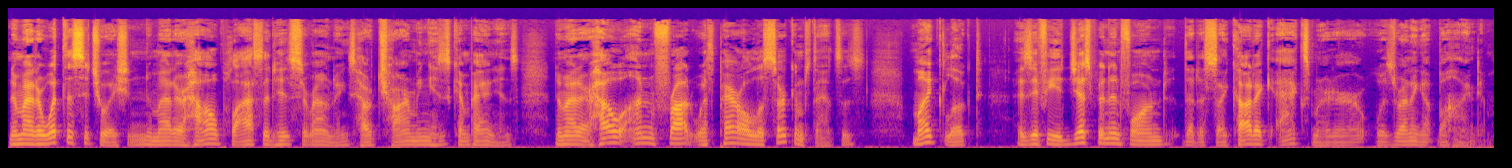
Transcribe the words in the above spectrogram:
No matter what the situation, no matter how placid his surroundings, how charming his companions, no matter how unfraught with peril the circumstances, Mike looked as if he had just been informed that a psychotic axe murderer was running up behind him.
